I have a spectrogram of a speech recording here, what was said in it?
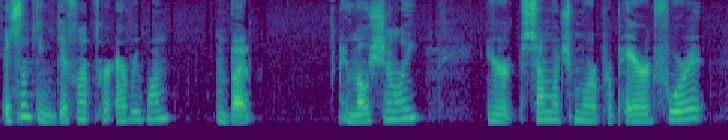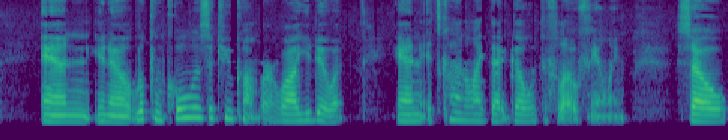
It's something different for everyone, but emotionally, you're so much more prepared for it and, you know, looking cool as a cucumber while you do it. And it's kind of like that go with the flow feeling. So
